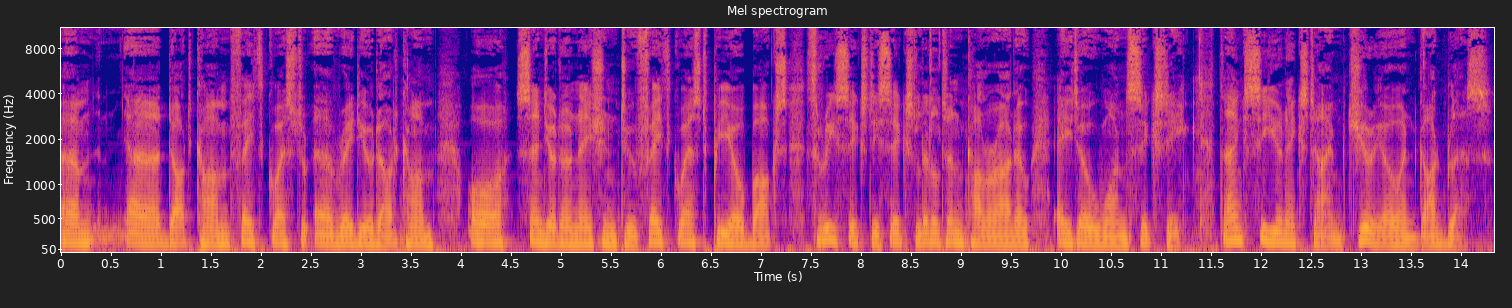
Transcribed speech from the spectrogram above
um, uh, faithquestradio.com, or send your donation to FaithQuest P.O. Box 366, Littleton, Colorado 80160. Thanks. See you next time. Cheerio and God bless.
